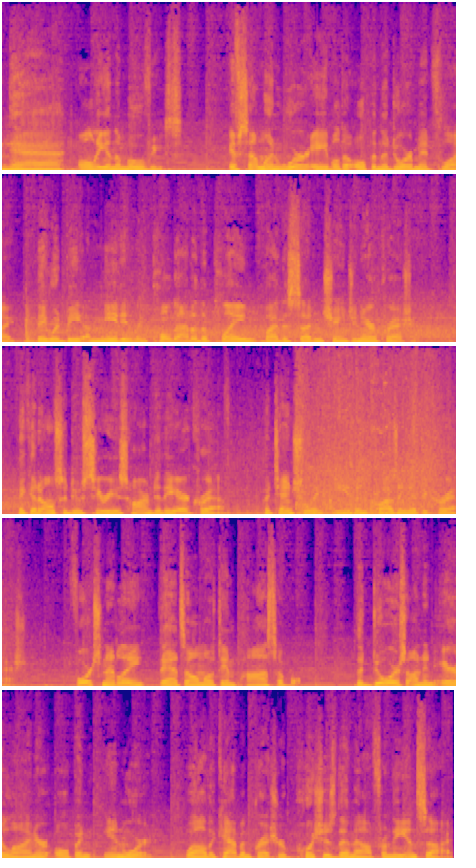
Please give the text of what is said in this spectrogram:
Nah, only in the movies. If someone were able to open the door mid flight, they would be immediately pulled out of the plane by the sudden change in air pressure. It could also do serious harm to the aircraft, potentially even causing it to crash. Fortunately, that's almost impossible. The doors on an airliner open inward, while the cabin pressure pushes them out from the inside.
